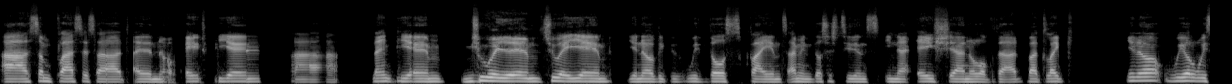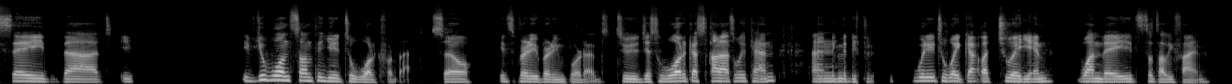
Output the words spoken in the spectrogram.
uh, some classes at I don't know 8 p.m., uh, 9 p.m., 2 a.m., 2 a.m. You know, because with those clients, I mean those students in uh, Asia and all of that. But like, you know, we always say that if if you want something, you need to work for that. So it's very, very important to just work as hard as we can. And if we need to wake up at 2 a.m. one day, it's totally fine.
